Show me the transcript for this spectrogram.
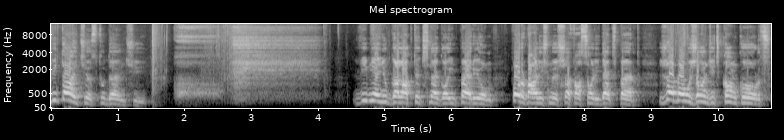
Witajcie, studenci. W imieniu Galaktycznego Imperium porwaliśmy szefa Solid Expert, żeby urządzić konkurs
